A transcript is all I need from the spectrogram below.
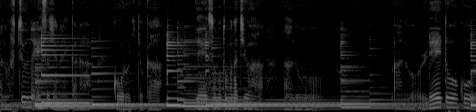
あの普通の餌じゃないからコオロギとか。でその友達はあのあの冷凍コオロギ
